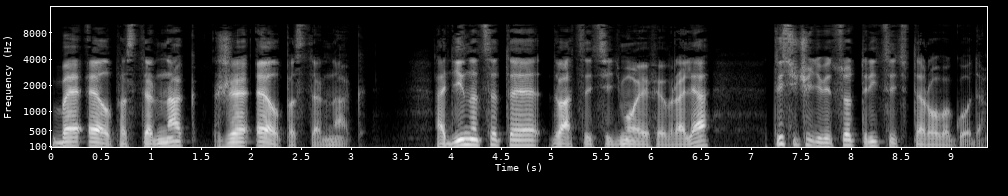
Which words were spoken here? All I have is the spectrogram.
Б.Л. Пастернак, Ж.Л. Пастернак. 11-27 февраля 1932 года.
